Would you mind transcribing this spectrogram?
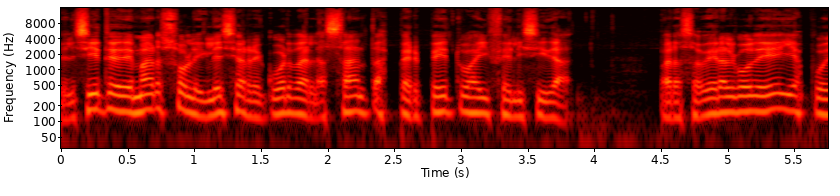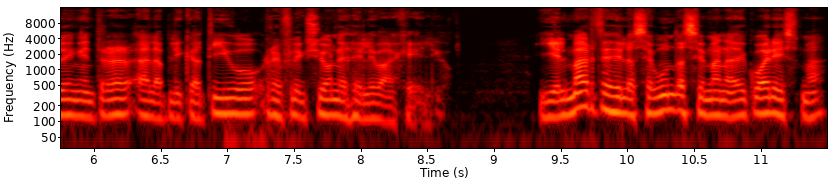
El 7 de marzo la iglesia recuerda las santas perpetua y felicidad. Para saber algo de ellas pueden entrar al aplicativo Reflexiones del Evangelio. Y el martes de la segunda semana de Cuaresma,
